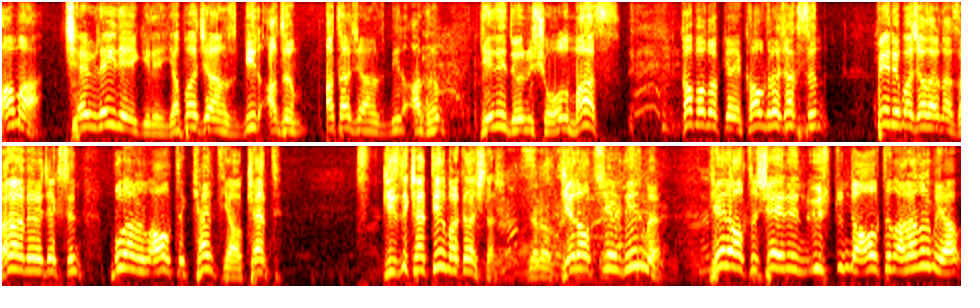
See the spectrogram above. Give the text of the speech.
Ama çevreyle ilgili yapacağınız bir adım, atacağınız bir adım geri dönüşü olmaz. Kapadokya'yı kaldıracaksın, peri bacalarına zarar vereceksin. Buranın altı kent ya kent. Gizli kent değil mi arkadaşlar? Yeraltı. Yeraltı şehir değil mi? Yeraltı şehrin üstünde altın aranır mı ya?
